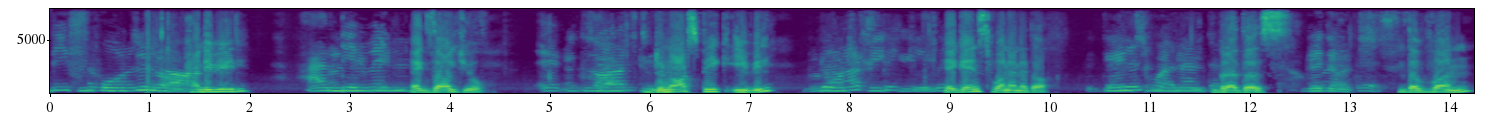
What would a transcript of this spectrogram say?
Before the Lord. And He will. And He will. Exalt you. Exalt you. Do not speak evil. Do not speak evil. Against one another. Against one another. Brothers. Brothers. The one.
